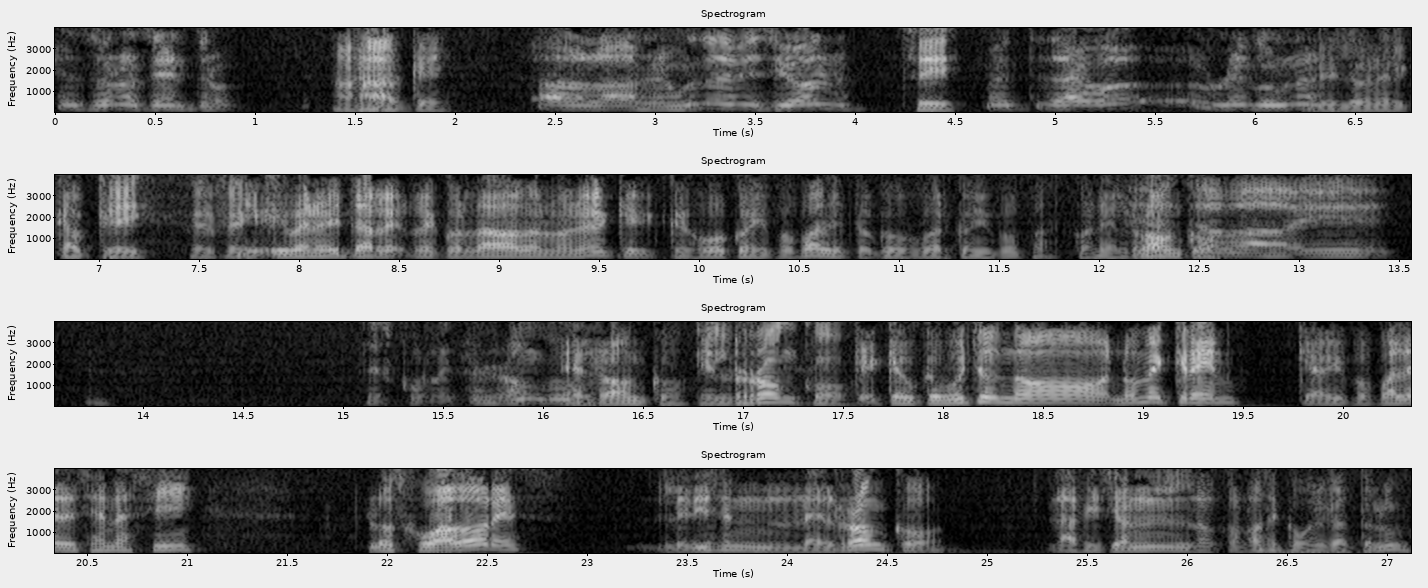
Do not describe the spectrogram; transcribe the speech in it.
en zona centro. Ajá. Ah, ok. A la segunda división Sí. me trajo Luis Luna. Luis Luna, el Capi. Ok, perfecto. Y, y bueno, ahorita re- recordaba a don Manuel que, que jugó con mi papá, le tocó jugar con mi papá, con el Ronco. Estaba ahí, es correcto. el ronco. El Ronco. El Ronco. Que, que- que muchos no, no me creen que a mi papá le decían así. Los jugadores le dicen el Ronco. La afición lo conoce como el Gato Lugo.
